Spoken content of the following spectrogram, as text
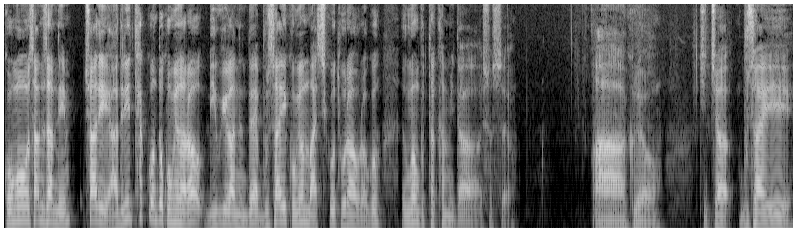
0533님, 차디, 아들이 태권도 공연하러 미국에 갔는데 무사히 공연 마치고 돌아오라고 응원 부탁합니다. 하셨어요. 아, 그래요. 진짜 무사히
